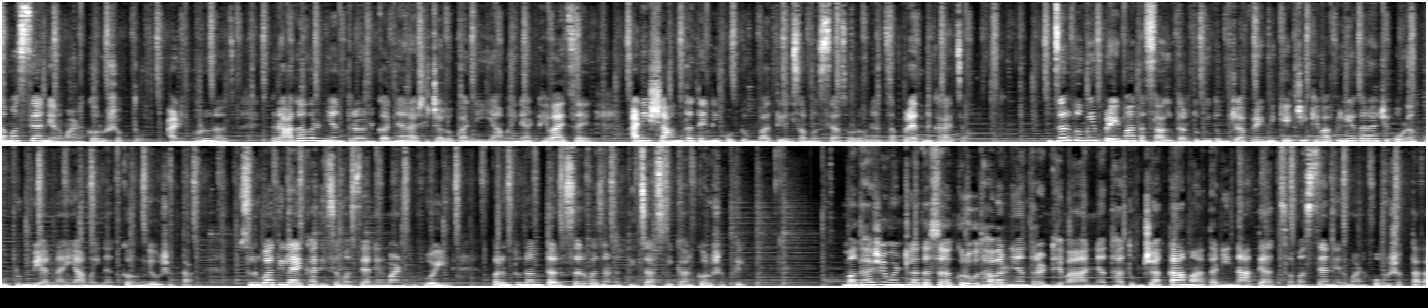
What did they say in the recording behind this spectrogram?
समस्या निर्माण करू शकतो. आणि म्हणूनच रागावर नियंत्रण कन्या राशीच्या लोकांनी या महिन्यात ठेवायचं आहे आणि शांततेने कुटुंबातील समस्या सोडवण्याचा प्रयत्न करायचा. आहे जर तुम्ही प्रेमात असाल तर तुम्ही तुमच्या प्रेमिकेची किंवा प्रियकराची ओळख कुटुंबियांना या महिन्यात करून देऊ शकता. सुरुवातीला एखादी समस्या निर्माण होईल परंतु नंतर सर्वजण तिचा स्वीकार करू शकतील. मघाशी म्हटलं तसं क्रोधावर नियंत्रण ठेवा अन्यथा तुमच्या कामात आणि नात्यात समस्या निर्माण होऊ शकतात.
